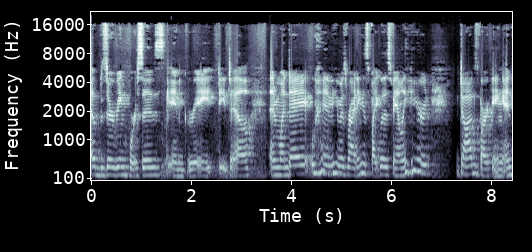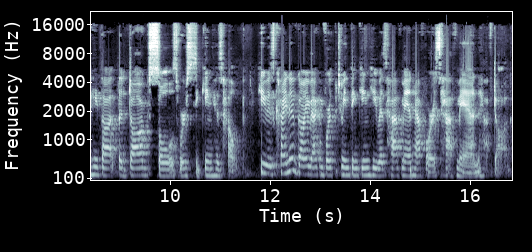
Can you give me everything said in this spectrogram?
observing horses in great detail. And one day, when he was riding his bike with his family, he heard dogs barking and he thought the dog souls were seeking his help. He was kind of going back and forth between thinking he was half man, half horse, half man, half dog.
